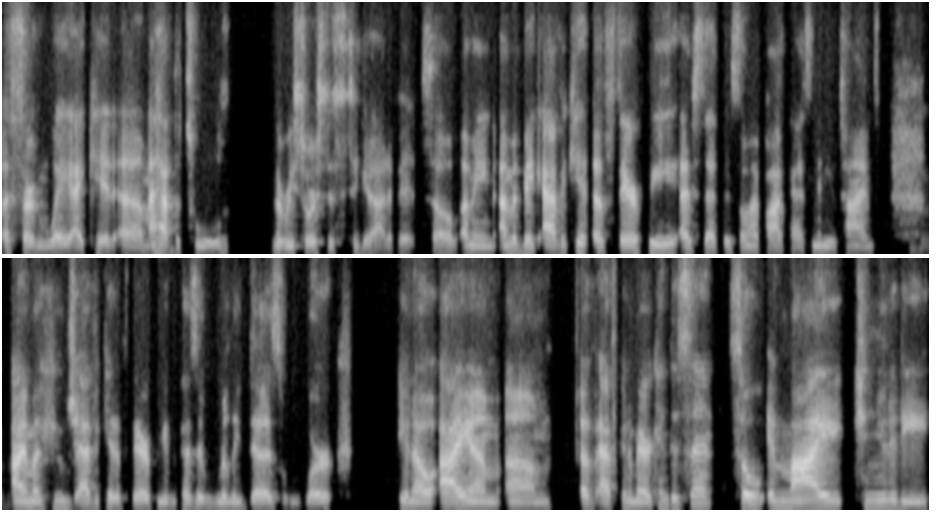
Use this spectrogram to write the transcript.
a certain way, I could, um, I have the tools, the resources to get out of it. So, I mean, I'm a big advocate of therapy. I've said this on my podcast many times. I'm a huge advocate of therapy because it really does work. You know, I am um, of African American descent. So, in my community,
